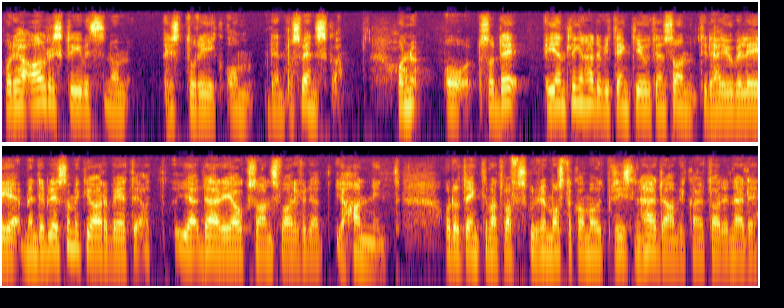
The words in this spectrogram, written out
och det har aldrig skrivits någon historik om den på svenska. Och, nu, och, så det, egentligen hade vi tänkt ge ut en sån till det här jubileet men det blev så mycket arbete att jag, där är jag också ansvarig för det att jag hann inte. Och då tänkte man att varför skulle den måste komma ut precis den här dagen, vi kan ju ta det när det,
